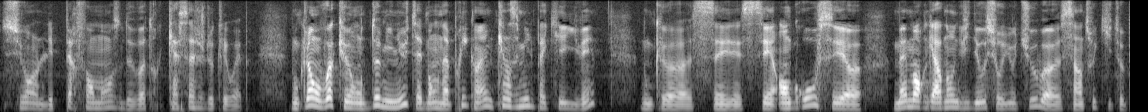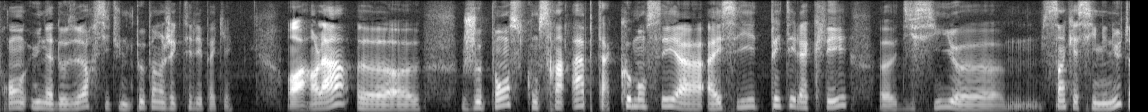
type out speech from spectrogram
sur les performances de votre cassage de clé web. Donc là on voit qu'en deux minutes, eh ben, on a pris quand même 15 000 paquets IV. Donc euh, c'est en gros, c'est euh, même en regardant une vidéo sur YouTube, euh, c'est un truc qui te prend une à deux heures si tu ne peux pas injecter les paquets. Alors là, je pense qu'on sera apte à commencer à, essayer de péter la clé d'ici 5 à 6 minutes.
